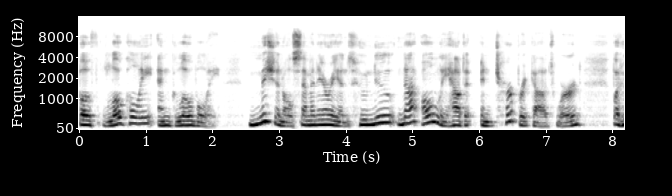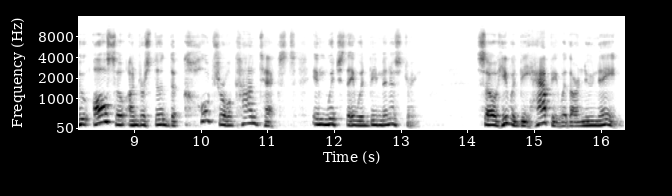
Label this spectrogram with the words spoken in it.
both locally and globally missional seminarians who knew not only how to interpret God's Word, but who also understood the cultural contexts in which they would be ministering. So he would be happy with our new name,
